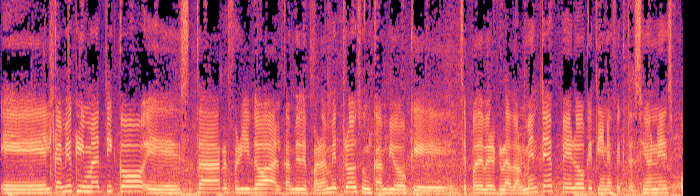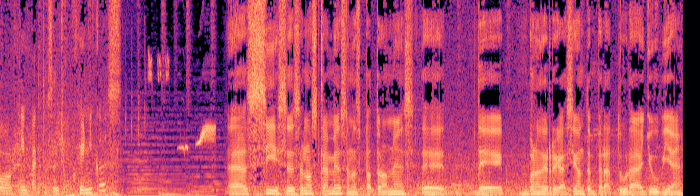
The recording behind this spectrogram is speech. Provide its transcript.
El cambio climático está referido al cambio de parámetros, un cambio que se puede ver gradualmente, pero que tiene afectaciones por impactos antropogénicos. Uh, sí, son los cambios en los patrones eh, de, bueno, de irrigación, temperatura, lluvia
